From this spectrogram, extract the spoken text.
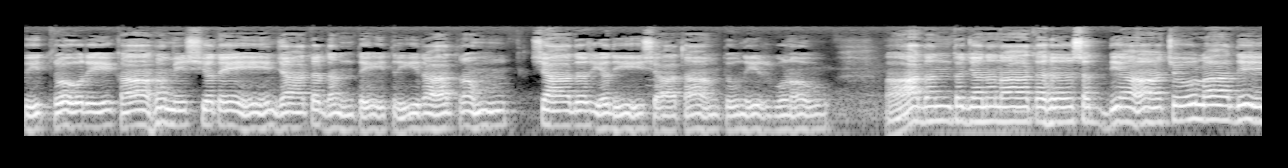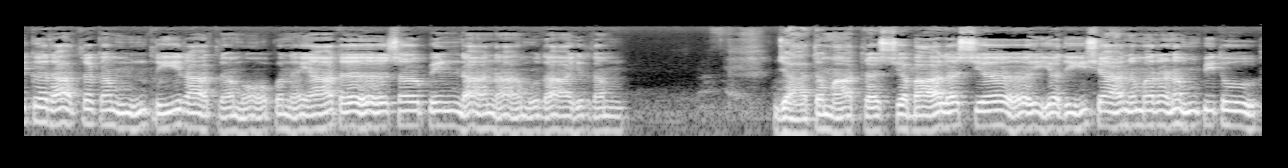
पित्रोरेकाहमिष्यते जातदन्ते त्रिरात्रं स्याद् यदि शातां तु निर्गुणौ। आदन्तजननातः सद्या चोलादेकरात्रकं त्रिरात्रमोपनयात् सपिण्डानामुदाहृतम् जातमात्रस्य बालस्य यदि स्यान्मरणं पितु,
